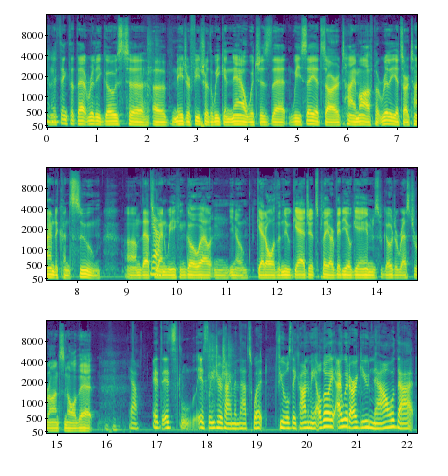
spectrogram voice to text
And I think that that really goes to a major feature of the weekend now, which is that we say it's our time off, but really it's our time to consume. Um, that's Yeah. when we can go out and you know get all the new gadgets, play our video games, go to restaurants, and all that. Yeah, it, it's it's leisure time, and that's what fuels the economy. Although I, I would argue now that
